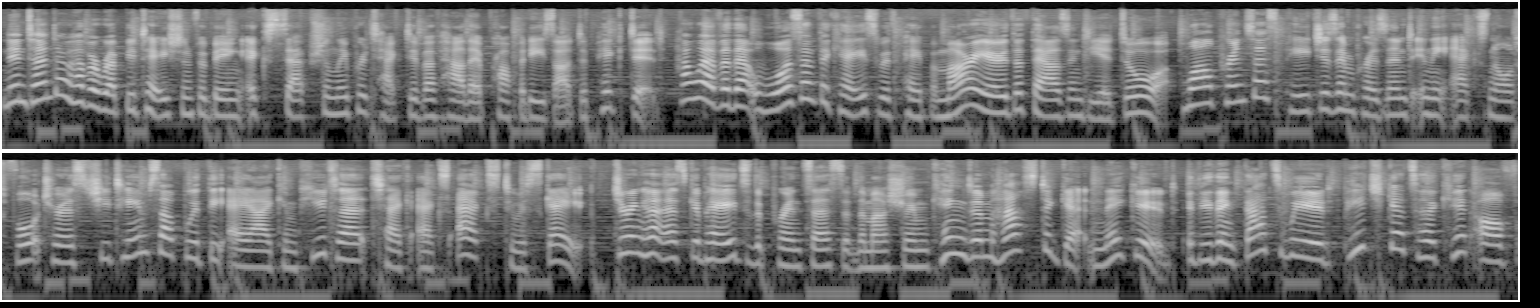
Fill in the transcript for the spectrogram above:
Nintendo have a reputation for being exceptionally protective of how their properties are depicted. However, that wasn't the case with Paper Mario The Thousand Year Door. While Princess Peach is imprisoned in the X-Naut Fortress, she teams up with the AI computer TEC-XX to escape. During her escapades, the Princess of the Mushroom Kingdom has to get naked. If you think that's weird, Peach gets her kit off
